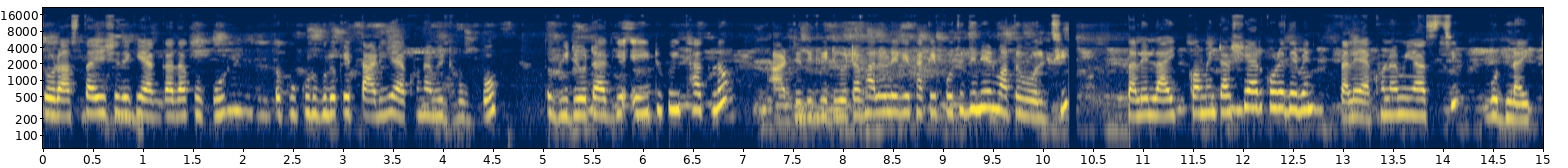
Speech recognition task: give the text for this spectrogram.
তো রাস্তায় এসে দেখি এক গাদা কুকুর, তো কুকুরগুলোকে তাড়িয়ে এখন আমি ঢুকবো। তো ভিডিওটা আজকে এইটুকুই থাকল। আর যদি ভিডিওটা ভালো লেগে থাকে প্রতিদিনের মতো বলছি, তাহলে লাইক কমেন্ট আর শেয়ার করে দেবেন। তাহলে এখন আমি আসছি গুড নাইট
